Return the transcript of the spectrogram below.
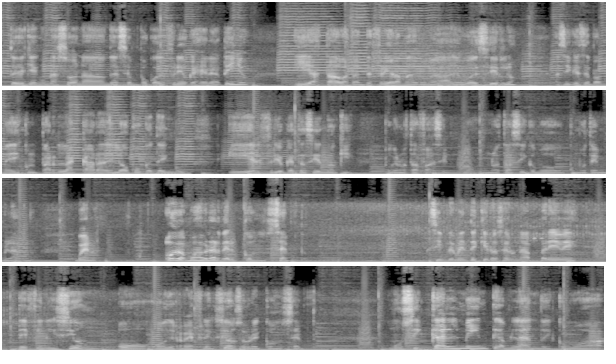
Estoy aquí en una zona donde hace un poco de frío, que es el Atillo, y ha estado bastante fría la madrugada, debo decirlo. Así que sépanme disculpar la cara de loco que tengo y el frío que está haciendo aquí, porque no está fácil, ¿no? No está así como, como temblando. Bueno, hoy vamos a hablar del concepto. Simplemente quiero hacer una breve definición o, de reflexión sobre el concepto. Musicalmente hablando, y como,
